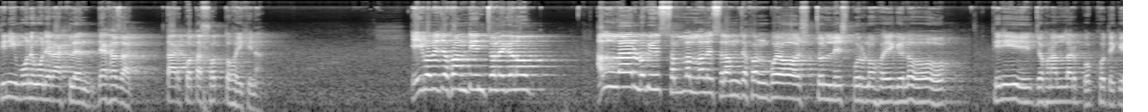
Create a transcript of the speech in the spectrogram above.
তিনি মনে মনে রাখলেন, দেখা যাক তার কথা সত্য হয় কিনা। এইভাবে যখন দিন চলে গেল, আল্লাহর নবী সাল্লাহ সাল্লাম যখন বয়স চল্লিশ পূর্ণ হয়ে গেল, তিনি যখন আল্লাহর পক্ষ থেকে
